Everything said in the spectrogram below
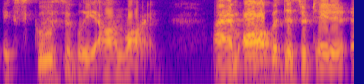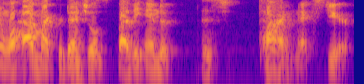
exclusively online. I am all but dissertated and will have my credentials by the end of this time next year.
